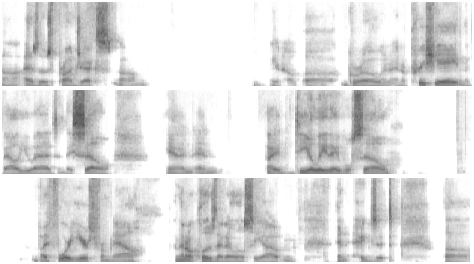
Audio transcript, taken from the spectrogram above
uh, as those projects, um, you know, uh, grow and, and appreciate, and the value adds, and they sell, and and ideally they will sell by four years from now, and then I'll close that LLC out and and exit. Uh,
